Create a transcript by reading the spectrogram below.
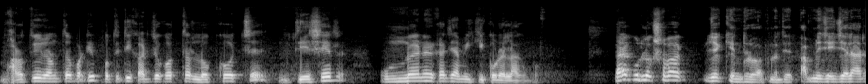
ভারতীয় জনতা পার্টির প্রতিটি কার্যকর্তার লক্ষ্য হচ্ছে দেশের উন্নয়নের কাজে আমি কি করে লাগবো। ব্যারাকপুর লোকসভা যে কেন্দ্র আপনাদের আপনি যেই জেলার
